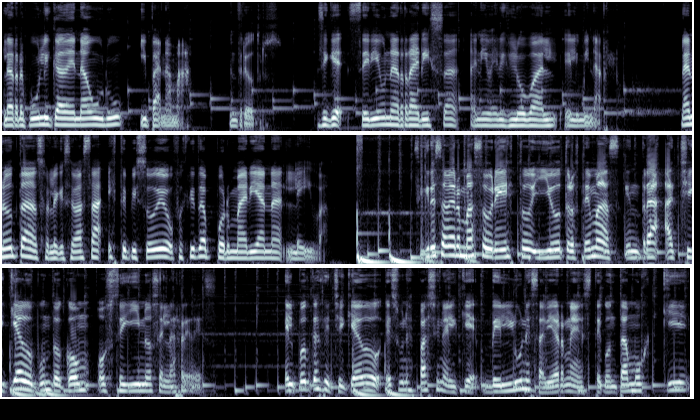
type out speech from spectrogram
la República de Nauru y Panamá, entre otros. Así que sería una rareza a nivel global eliminarlo. La nota sobre la que se basa este episodio fue escrita por Mariana Leiva. Si quieres saber más sobre esto y otros temas, entra a chequeado.com o seguinos en las redes. El podcast de Chequeado es un espacio en el que de lunes a viernes te contamos qué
